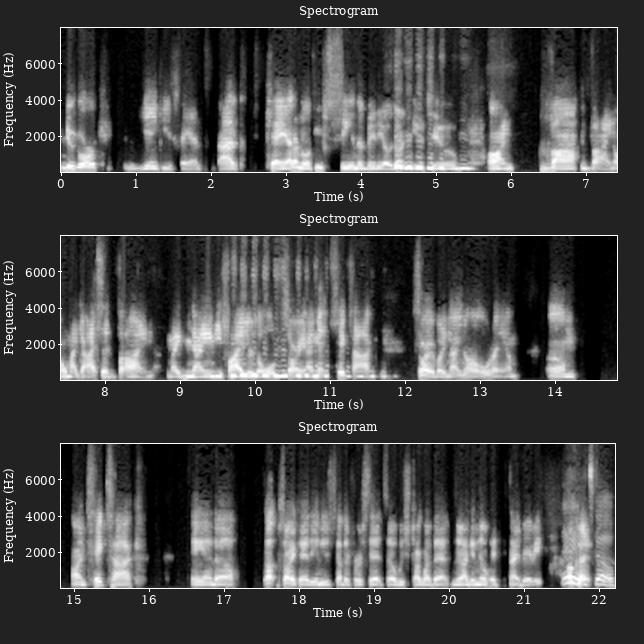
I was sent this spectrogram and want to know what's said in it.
New York Yankees fans. I, okay, I don't know if you've seen the videos on YouTube on Vine. Vine. Oh my god, I said Vine. I'm 95 years old. Sorry, I meant TikTok. Sorry, buddy. Now you know how old I am. Um, on TikTok, and uh, oh, sorry, okay. The Indians just got their first hit, so we should talk about that. They're not getting no hit tonight, baby. Hey, Okay. let's go.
